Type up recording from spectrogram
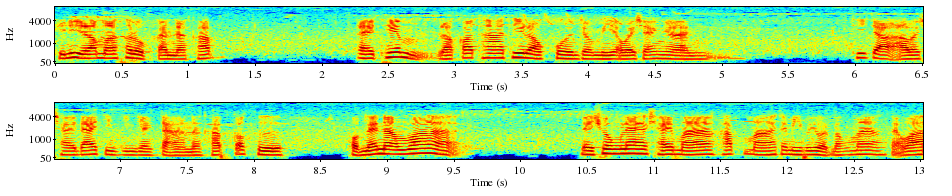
ทีนี้เดี๋ยวเรามาสรุปกันนะครับไอเทมแล้วก็ท่าที่เราควรจะมีเอาไว้ใช้งาน ที่จะเอาไปใช้ได้จริงๆจังๆนะครับ ก็คือผมแนะนำว่าในช่วงแรกใช้ม้าครับม้าจะมีประโยชน์มากๆ แต่ว่า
